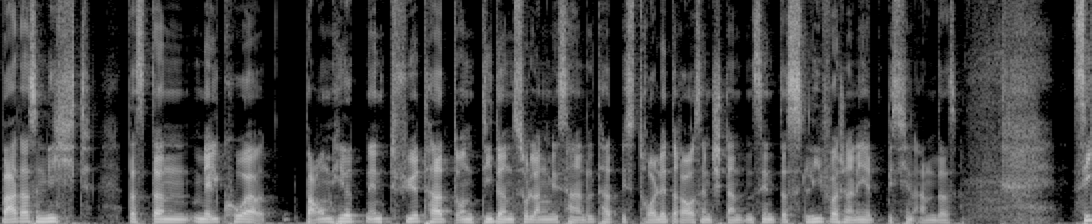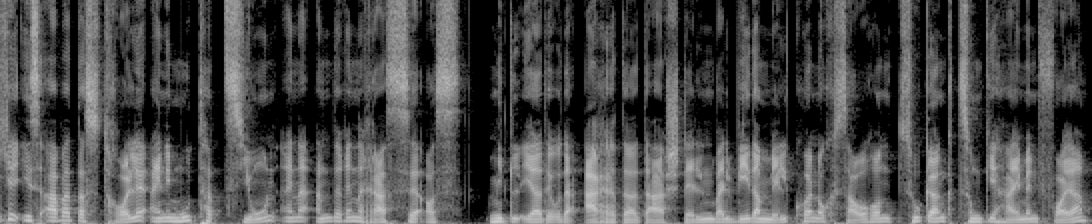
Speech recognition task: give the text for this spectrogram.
war das nicht, dass dann Melkor Baumhirten entführt hat und die dann so lange misshandelt hat, bis Trolle daraus entstanden sind. Das lief wahrscheinlich ein bisschen anders. Sicher ist aber, dass Trolle eine Mutation einer anderen Rasse aus Mittelerde oder Arda darstellen, weil weder Melkor noch Sauron Zugang zum geheimen Feuer,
